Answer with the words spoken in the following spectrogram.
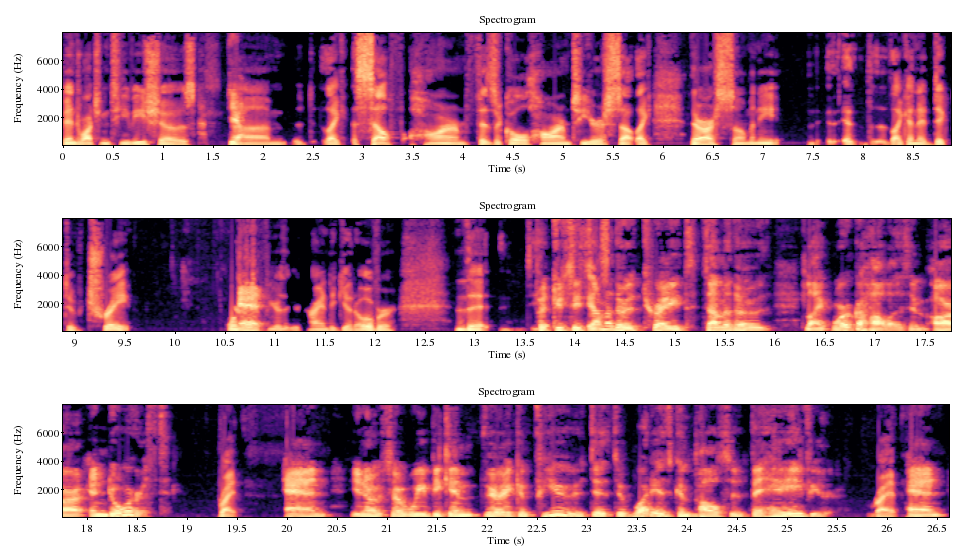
binge watching TV shows, yeah. um, like self harm, physical harm to yourself. Like there are so many it, like an addictive trait or and, a fear that you're trying to get over that but you see some of those traits some of those like workaholism are endorsed. Right. And you know so we become very confused as to what is mm-hmm. compulsive behavior. Right. And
